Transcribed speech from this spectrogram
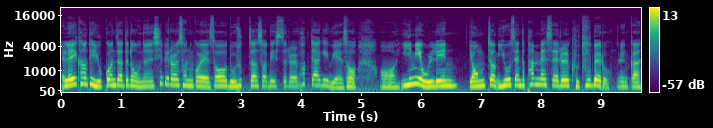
LA 카운티 유권자들은 오는 11월 선거에서 노숙자 서비스를 확대하기 위해서 어, 이미 올린 0.25센트 판매세를 그 두 배로 그러니까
